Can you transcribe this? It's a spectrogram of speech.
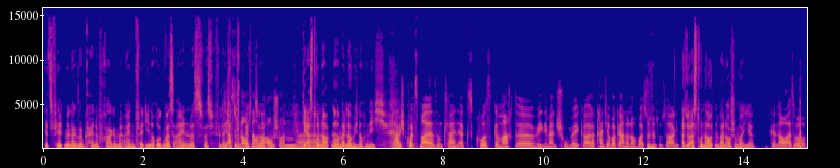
Jetzt fällt mir langsam keine Frage mehr ein. Fällt Ihnen noch irgendwas ein, was, was wir vielleicht Die Astronauten haben wir auch schon. Äh, die Astronauten haben wir, glaube ich, noch nicht. Da habe ich kurz mal so einen kleinen Exkurs gemacht äh, wegen dem Herrn Shoemaker. Da kann ich aber gerne noch was mhm. zu sagen. Also Astronauten waren auch schon mal hier. Genau, also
